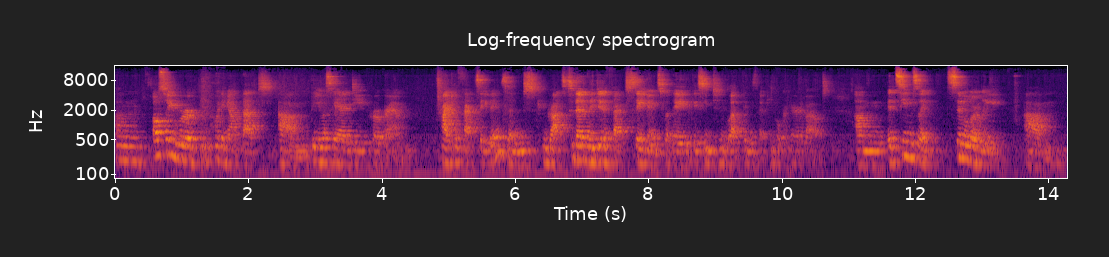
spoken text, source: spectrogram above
Um, also, you were pointing out that um, the USAID program tried to affect savings, and congrats to them, they did affect savings, but they, they seem to neglect things that people cared about. Um, it seems like similarly, um,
